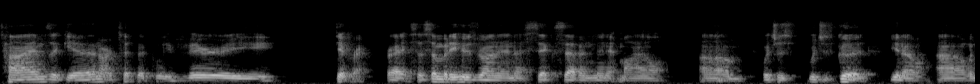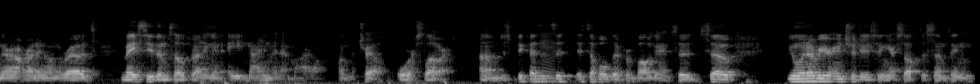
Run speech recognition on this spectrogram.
Times again are typically very different, right? So somebody who's running a six, seven minute mile um, which is which is good. You know, uh, when they're out running on the roads, may see themselves running an eight nine minute mile on the trail or slower, um, just because mm. it's a it's a whole different ballgame. So so you know, whenever you're introducing yourself to something,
